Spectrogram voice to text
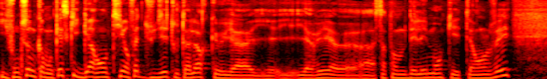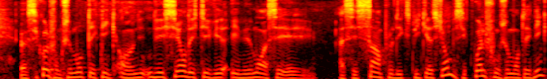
il fonctionne comment? Qu'est-ce qui garantit En fait, tu disais tout à l'heure qu'il y, y, avait euh, un certain nombre d'éléments qui étaient enlevés. Euh, c'est quoi le fonctionnement technique? En essayant d'être évidemment assez, assez simple d'explication, mais c'est quoi le fonctionnement technique?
